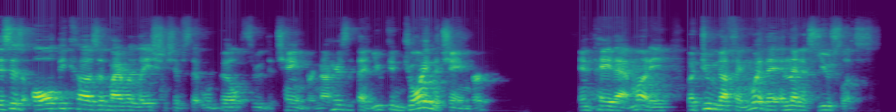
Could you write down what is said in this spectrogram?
This is all because of my relationships that were built through the chamber. Now, here's the thing you can join the chamber and pay that money, but do nothing with it, and then it's useless.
